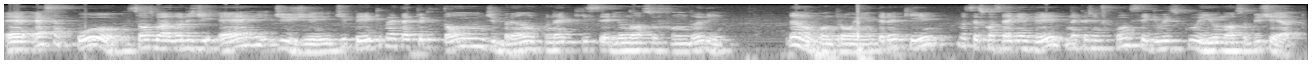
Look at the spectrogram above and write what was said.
É, essa cor são os valores de R, de G e de B, que vai dar aquele tom de branco, né, que seria o nosso fundo ali. Dando um Ctrl Enter aqui, vocês conseguem ver né, que a gente conseguiu excluir o nosso objeto.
